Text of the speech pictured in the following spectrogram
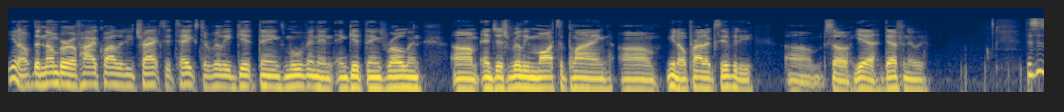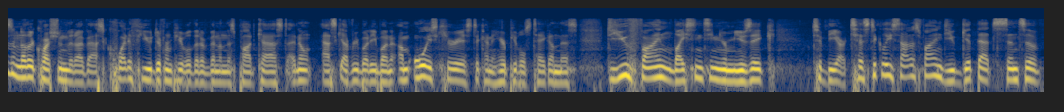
you know the number of high quality tracks it takes to really get things moving and, and get things rolling um, and just really multiplying um, you know productivity um, so yeah definitely this is another question that I've asked quite a few different people that have been on this podcast. I don't ask everybody, but I'm always curious to kind of hear people's take on this. Do you find licensing your music to be artistically satisfying? Do you get that sense of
